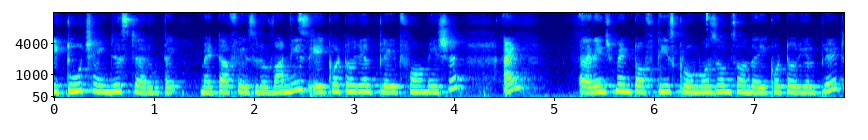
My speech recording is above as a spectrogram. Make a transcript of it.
ఈ టూ చేంజెస్ జరుగుతాయి. మెటాఫేజ్లో one is equatorial plate formation and arrangement of these chromosomes on the equatorial plate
